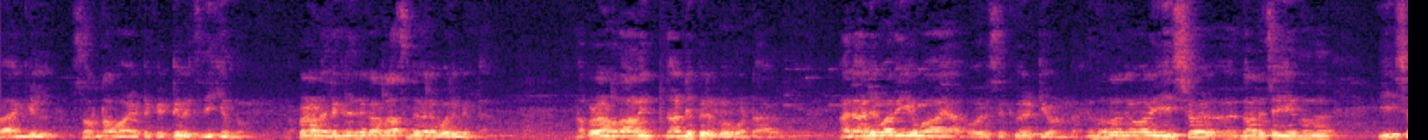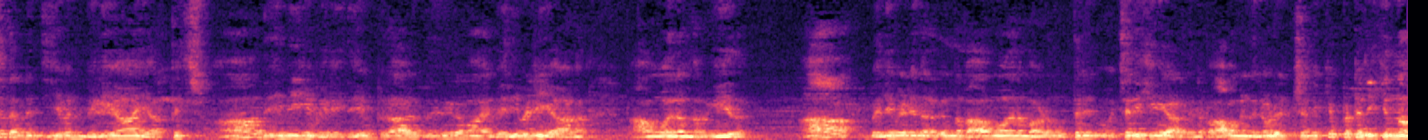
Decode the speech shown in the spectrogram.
ബാങ്കിൽ സ്വർണമായിട്ട് കെട്ടിവെച്ചിരിക്കുന്നു. അപ്പോഴാണ് അല്ലെങ്കിൽ ഇതിന് കടലാസിന്റെ വില പോലും ഇല്ല. അപ്പോഴാണ് നാണി നാണ്യപ്പെരുപ്പ് ഉണ്ടാകുന്നത്. അതിന് ആനുപാതികമായ ഒരു സെക്യൂരിറ്റി ഉണ്ട്. എന്ന് പറഞ്ഞ പോലെ ഈശോ എന്താണ് ചെയ്യുന്നത്? ഈശോ തന്റെ ജീവൻ ബലിയായി അർപ്പിച്ചു. ആ ദൈവിക ബലി ദൈവപിതാവിന് പ്രീതികരമായ ബലി വഴിയാണ് ഭാവമോചനം നൽകിയത്. ആ ബലി വഴി നൽകുന്ന പാവമോചനം അവിടുന്ന് ഉത്തരി ഉച്ചരിക്കുകയാണ്. നിന്റെ പാപങ്ങൾ നിന്നോട് ക്ഷമിക്കപ്പെട്ടിരിക്കുന്നു.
